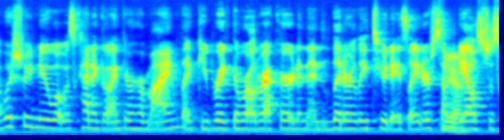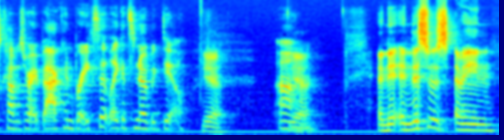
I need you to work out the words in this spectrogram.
I wish we knew what was kind of going through her mind. Like you break the world record, and then literally two days later, somebody Yeah. else just comes right back and breaks it. Like it's no big deal. Yeah. Um, yeah. And and this was, I mean,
